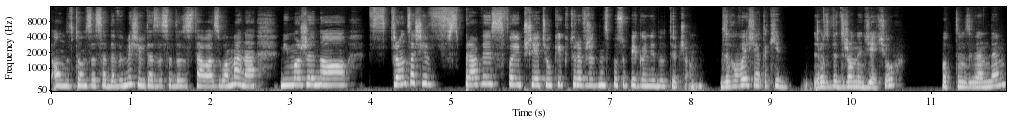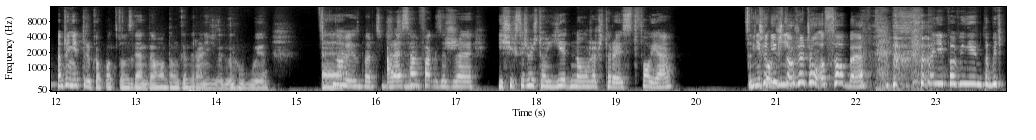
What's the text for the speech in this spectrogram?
on tą zasadę wymyślił ta zasada została złamana, mimo że no wtrąca się w sprawy swojej przyjaciółki, które w żaden sposób jego nie dotyczą. Zachowuje się jak taki rozwydrzony dzieciuch pod tym względem. Znaczy nie tylko pod tym względem, on tam generalnie się tak zachowuje. E, No jest bardzo ale dziwne. sam fakt, że jeśli chcesz mieć tą jedną rzecz, która jest twoja, to I nie, czynisz tą rzeczą osobę. to nie powinien to być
